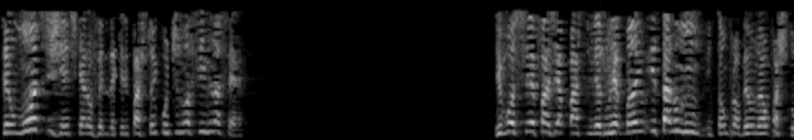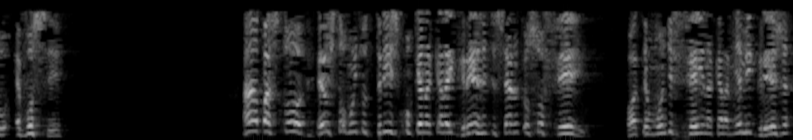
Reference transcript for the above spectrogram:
tem um monte de gente que era ovelha daquele pastor e continua firme na fé. E você fazia parte do mesmo rebanho e está no mundo. Então o problema não é o pastor, é você. Ah, pastor, eu estou muito triste porque naquela igreja disseram que eu sou feio. Ó, tem um monte de feio naquela mesma igreja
